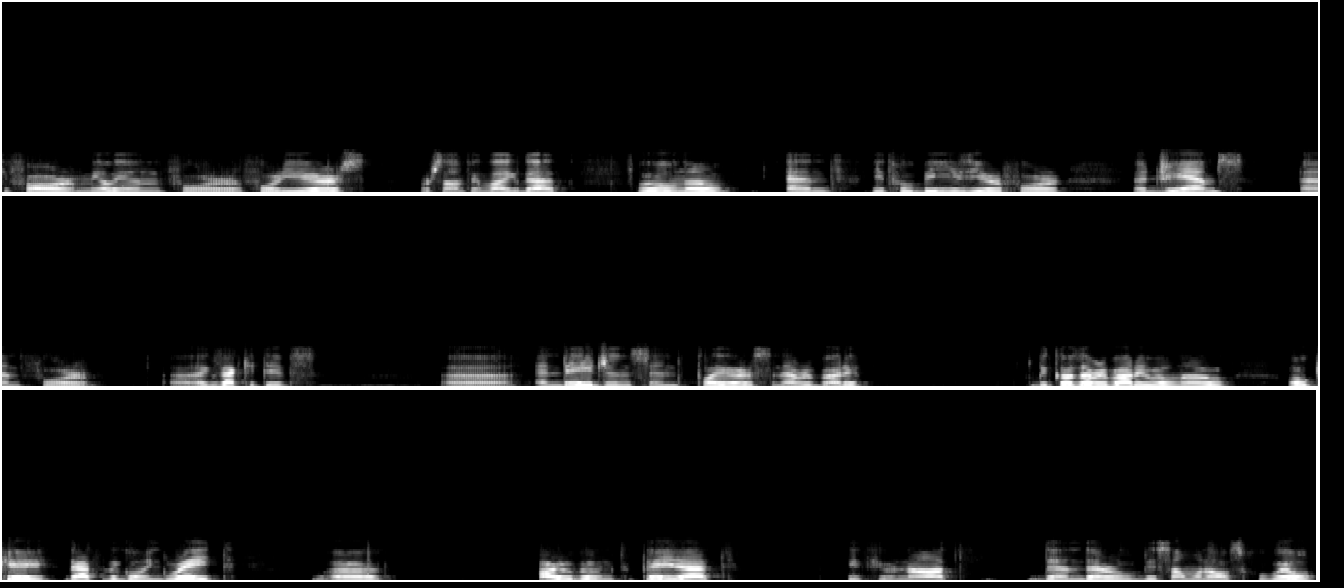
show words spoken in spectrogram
44 million for four years or something like that. We will know, and it will be easier for uh, GMs and for uh, executives uh, and agents and players and everybody because everybody will know okay that's the going rate uh, are you willing to pay that if you're not then there will be someone else who will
